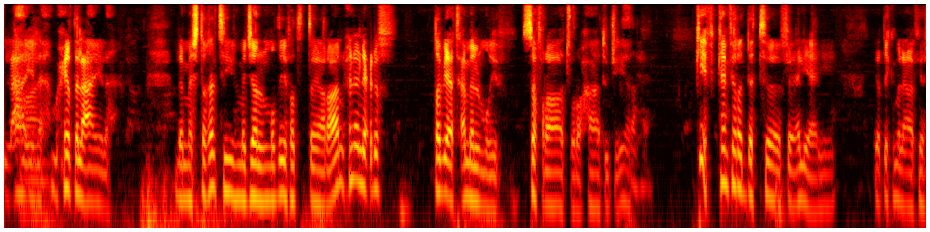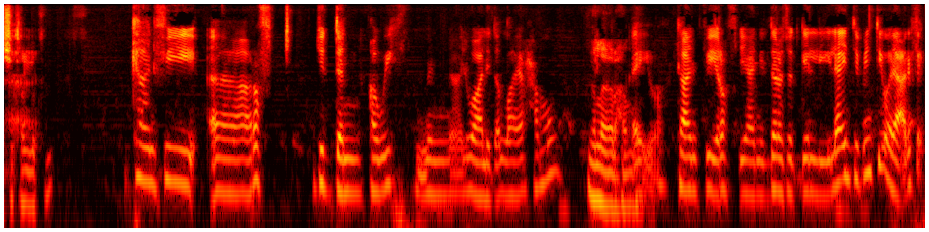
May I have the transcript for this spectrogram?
العائلة محيط العائلة لما اشتغلتي في مجال مضيفة الطيران إحنا نعرف طبيعة عمل المضيف سفرات وروحات وجيات صحيح. كيف؟ كان في ردة فعل يعني؟ يعطيكم العافية شكرا لكم. كان في آه، رفض جدا قوي من الوالد الله يرحمه. الله يرحمه. أيوه. كان في رفض يعني لدرجة قال لي لا أنت بنتي ولا أعرفك.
